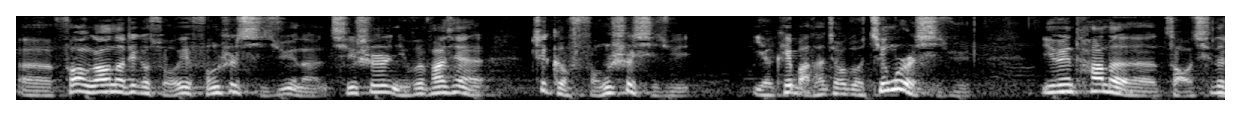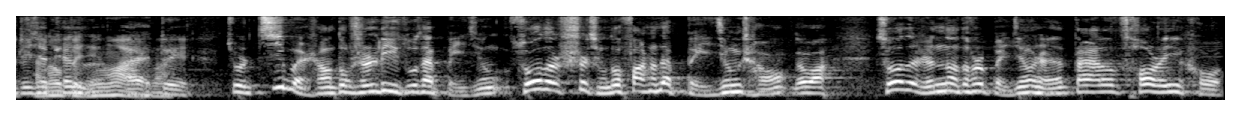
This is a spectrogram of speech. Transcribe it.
呃，冯小刚的这个所谓冯氏喜剧呢，其实你会发现，这个冯氏喜剧也可以把它叫做京味儿喜剧，因为它的早期的这些片子，哎，对，就是基本上都是立足在北京，所有的事情都发生在北京城，对吧？所有的人呢都是北京人，大家都操着一口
